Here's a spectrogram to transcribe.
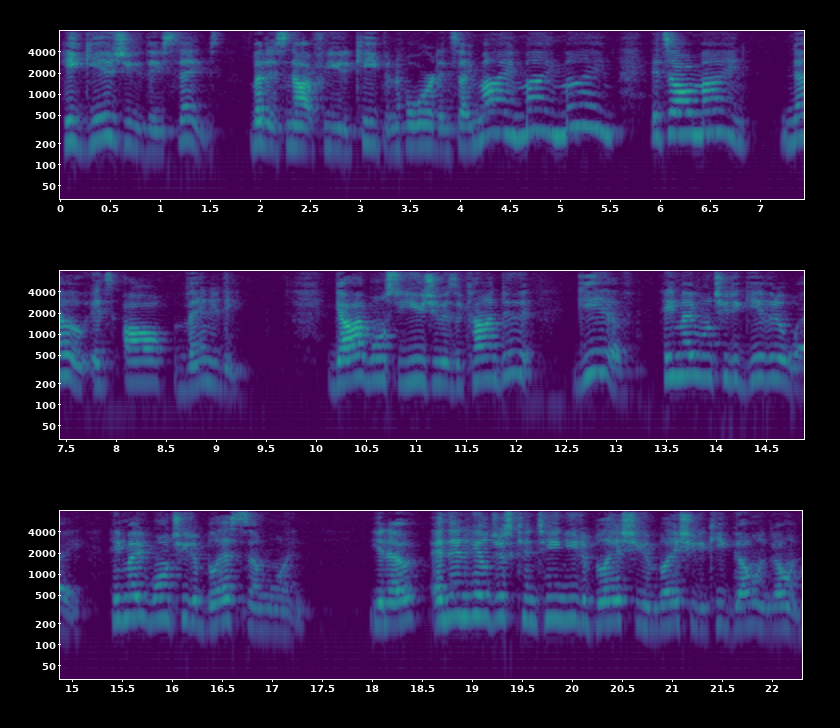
He gives you these things, but it's not for you to keep and hoard and say, Mine, mine, mine. It's all mine. No, it's all vanity. God wants to use you as a conduit. Give. He may want you to give it away. He may want you to bless someone, you know, and then He'll just continue to bless you and bless you to keep going, going.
